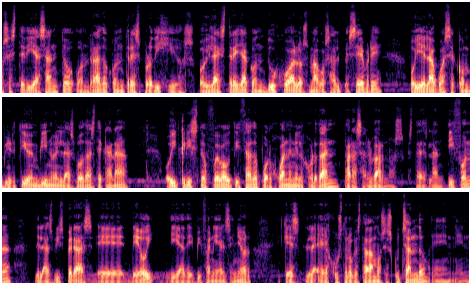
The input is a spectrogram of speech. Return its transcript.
Este día santo honrado con tres prodigios. Hoy la estrella condujo a los magos al pesebre, hoy el agua se convirtió en vino en las bodas de Caná, hoy Cristo fue bautizado por Juan en el Jordán para salvarnos. Esta es la antífona de las vísperas eh, de hoy, día de Epifanía del Señor, que es eh, justo lo que estábamos escuchando en,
